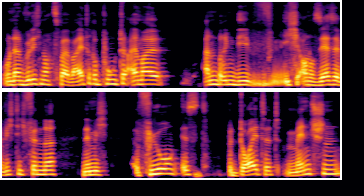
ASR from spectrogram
Und dann würde ich noch zwei weitere Punkte einmal anbringen, die ich auch noch sehr, sehr wichtig finde. Nämlich Führung ist, bedeutet, Menschen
